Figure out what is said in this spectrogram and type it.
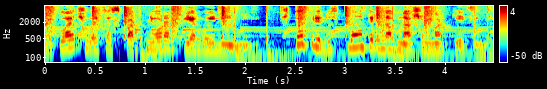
выплачивается с партнеров первой линии, что предусмотрено в нашем маркетинге.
